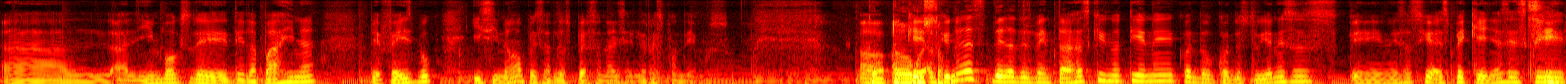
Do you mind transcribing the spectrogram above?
al, al inbox de, de la página de Facebook. Y si no, pues a los personales, ahí les respondemos. Con todo aunque, gusto. aunque una de las, de las desventajas que uno tiene cuando, cuando estudia en esas, en esas ciudades pequeñas es que.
